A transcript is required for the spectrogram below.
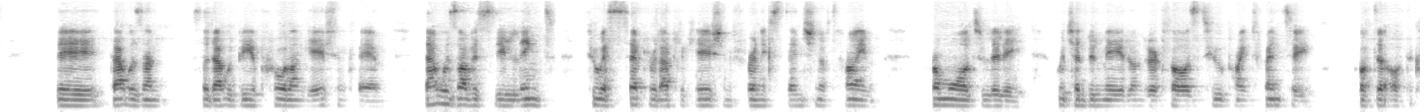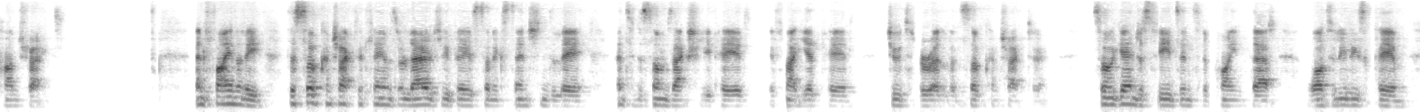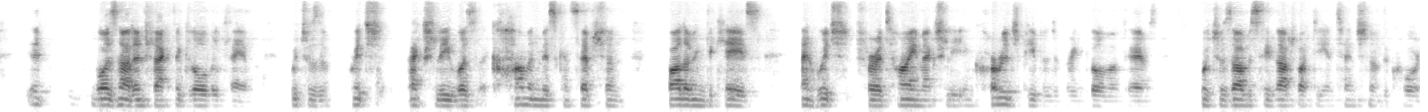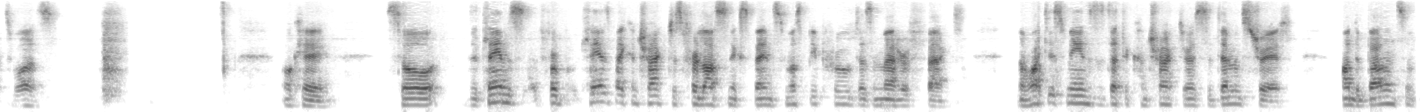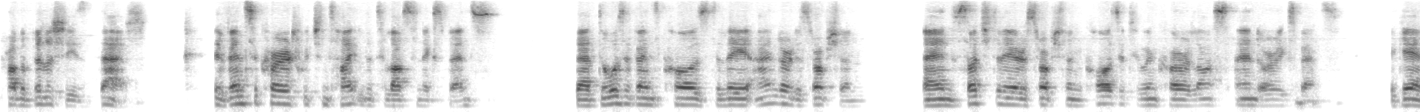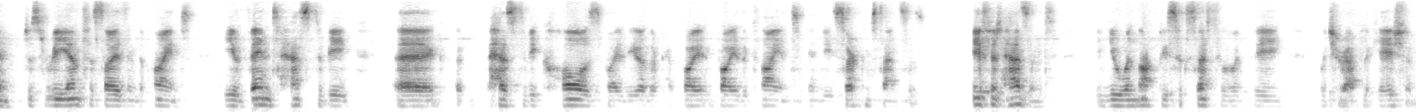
they that was on so that would be a prolongation claim. That was obviously linked to a separate application for an extension of time from Walter Lilly, which had been made under clause 2.20 of the of the contract. And finally, the subcontractor claims are largely based on extension delay and to the sums actually paid, if not yet paid, due to the relevant subcontractor. So again, just feeds into the point that Walter Lilly's claim it was not in fact a global claim, which was which actually was a common misconception following the case, and which for a time actually encouraged people to bring global claims, which was obviously not what the intention of the courts was. Okay, so the claims for claims by contractors for loss and expense must be proved as a matter of fact. Now, what this means is that the contractor has to demonstrate on the balance of probabilities that events occurred which entitled it to loss and expense, that those events caused delay and or disruption, and such delay or disruption caused it to incur loss and or expense. Again, just re-emphasizing the point, the event has to be uh, has to be caused by the other by, by the client in these circumstances. If it hasn't, you will not be successful with the with your application.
